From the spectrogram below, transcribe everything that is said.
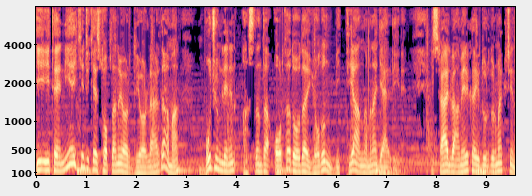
İİT niye ikinci kez toplanıyor diyorlardı ama bu cümlenin aslında Orta Doğu'da yolun bittiği anlamına geldiğini, İsrail ve Amerika'yı durdurmak için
